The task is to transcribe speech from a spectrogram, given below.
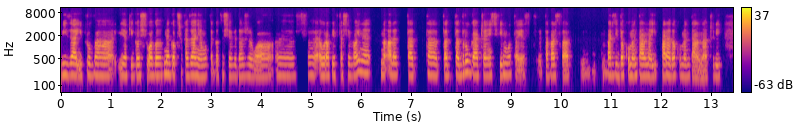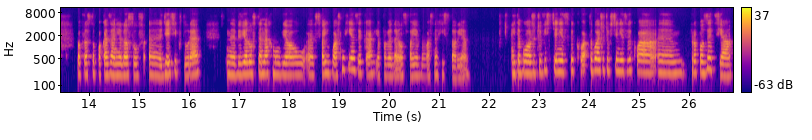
wiza i próba jakiegoś łagodnego przekazania mu tego, co się wydarzyło w Europie w czasie wojny, no ale ta, ta, ta, ta druga część filmu to jest ta warstwa bardziej dokumentalna i paradokumentalna, czyli po prostu pokazanie losów dzieci, które w wielu scenach mówią w swoich własnych językach i opowiadają swoje własne historie. I to było rzeczywiście niezwykła, to była rzeczywiście niezwykła um, propozycja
